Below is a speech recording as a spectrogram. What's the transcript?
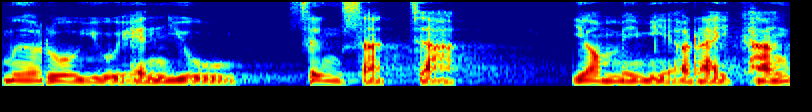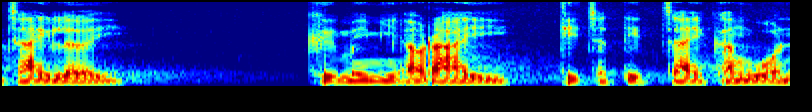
เมื่อรู้อยู่เห็นอยู่ ซึ่งสัจจะย่อมไม่มีอะไรค้างใจเลย คือไม่มีอะไรที่จะติดใจกังวล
